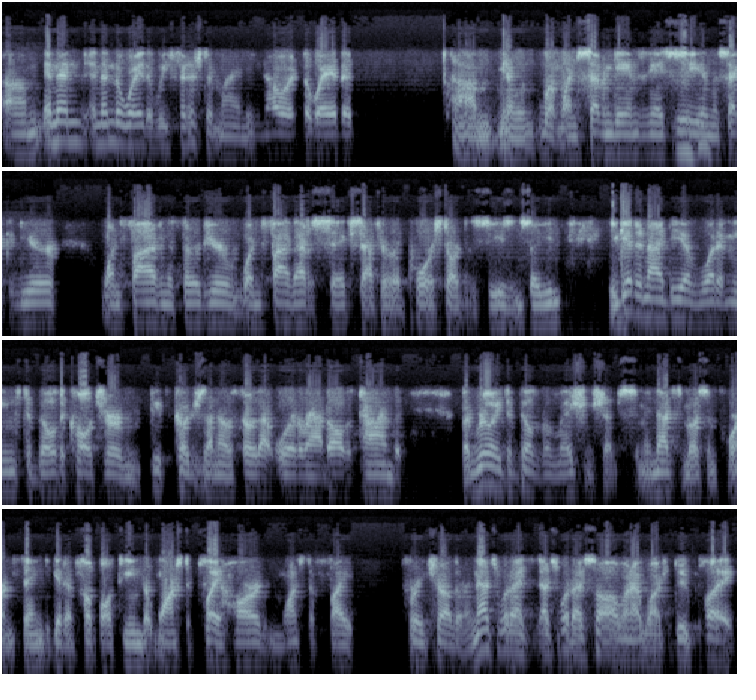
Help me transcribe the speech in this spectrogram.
Um, and then and then the way that we finished at Miami, you know, the way that um, you know went won seven games in the ACC mm-hmm. in the second year, won five in the third year, won five out of six after a poor start to the season. So you you get an idea of what it means to build a culture. Coaches I know throw that word around all the time, but but really to build relationships. I mean, that's the most important thing to get a football team that wants to play hard and wants to fight for each other. And that's what I that's what I saw when I watched Duke play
